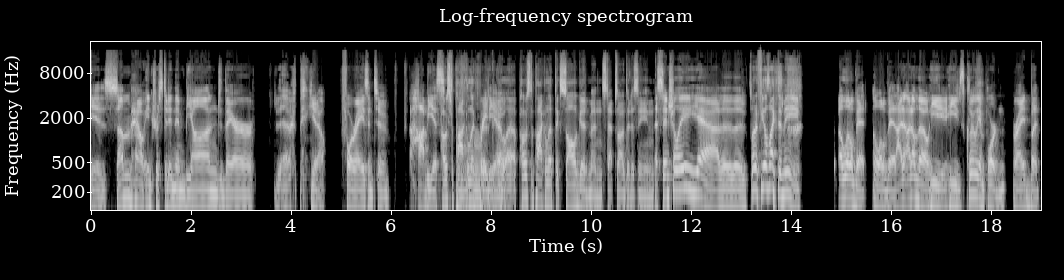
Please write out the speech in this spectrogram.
is somehow interested in them beyond their uh, you know forays into hobbyist post-apocalyptic radio. a post-apocalyptic saul goodman steps onto the scene. Essentially yeah the, the what it feels like to me. A little bit a little bit. I, I don't know. He he's clearly important right? But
